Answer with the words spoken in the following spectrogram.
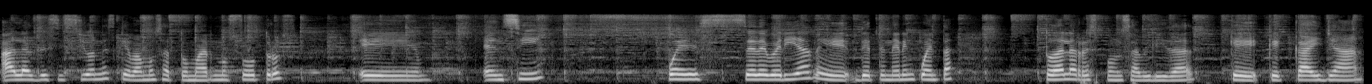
a las decisiones que vamos a tomar nosotros eh, en sí, pues se debería de, tener en cuenta toda la responsabilidad que, cae ya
